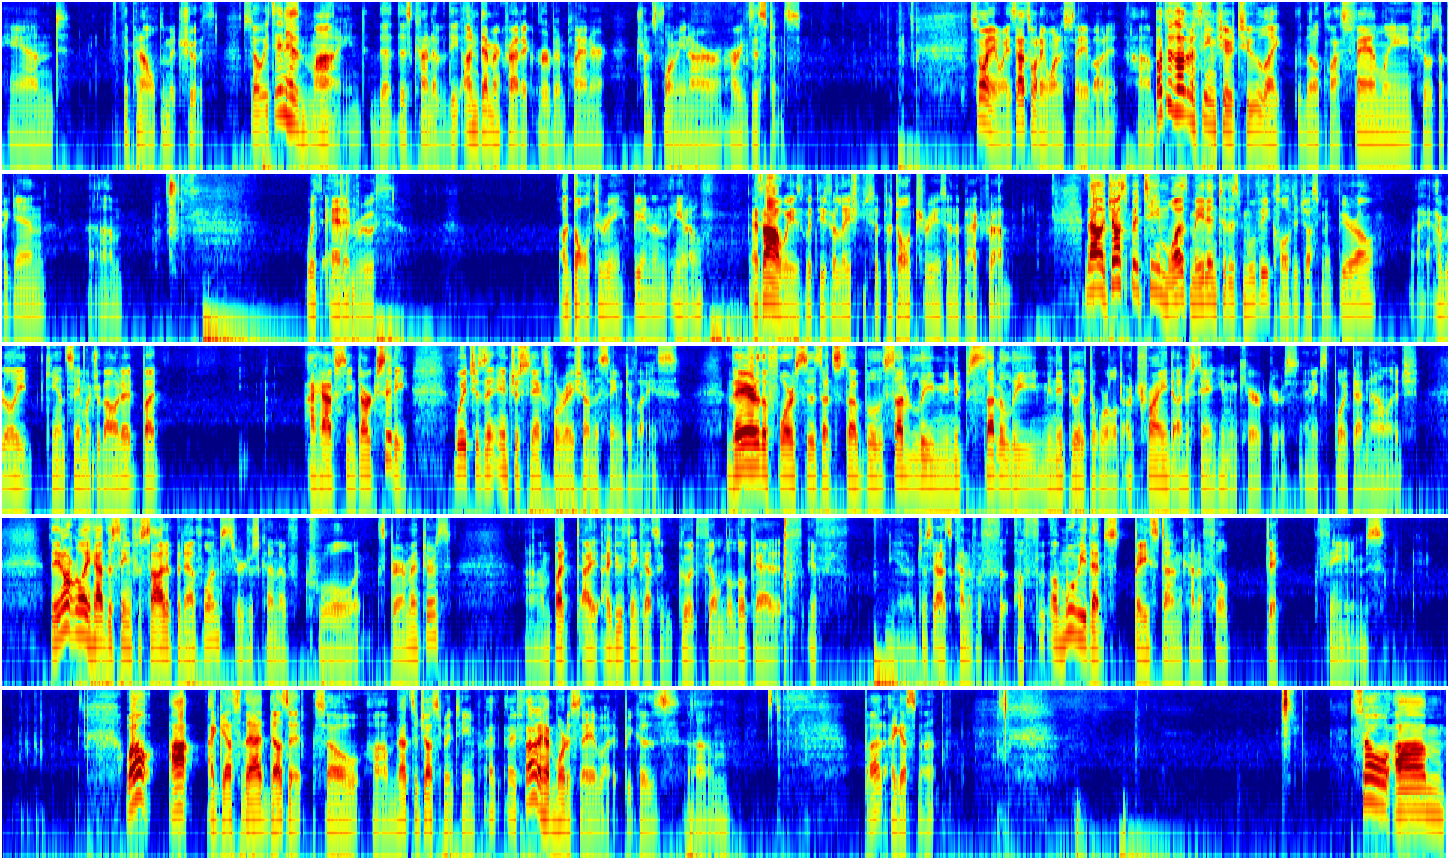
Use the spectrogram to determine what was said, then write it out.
and The Penultimate Truth. So it's in his mind that this kind of the undemocratic urban planner transforming our, our existence. So, anyways, that's what I want to say about it. Um, but there's other themes here too, like the middle class family shows up again um, with Ed and Ruth. Adultery being, you know, as always with these relationships, adultery is in the backdrop. Now, Adjustment Team was made into this movie called Adjustment Bureau. I, I really can't say much about it, but I have seen Dark City, which is an interesting exploration on the same device. There, the forces that sub- subtly, manip- subtly manipulate the world are trying to understand human characters and exploit that knowledge. They don't really have the same facade of benevolence, they're just kind of cruel experimenters. Um, but I, I do think that's a good film to look at if, if you know, just as kind of a, a, a movie that's based on kind of Phil Dick themes. Well, I, I guess that does it. So um, that's Adjustment Team. I, I thought I had more to say about it because, um, but I guess not. So um,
